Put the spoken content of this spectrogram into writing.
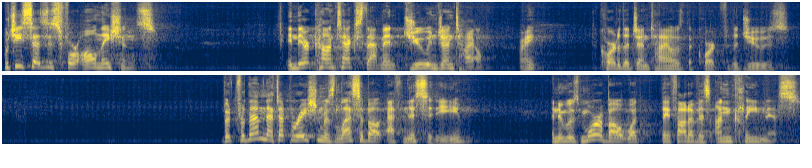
which he says is for all nations. In their context, that meant Jew and Gentile, right? The court of the Gentiles, the court for the Jews. But for them, that separation was less about ethnicity and it was more about what they thought of as uncleanness.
